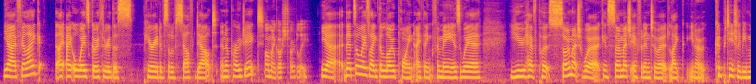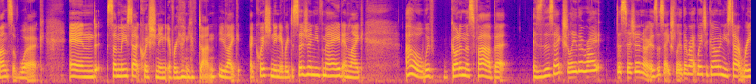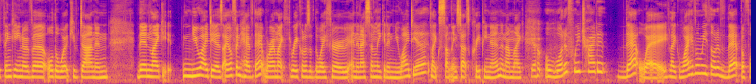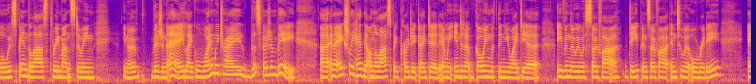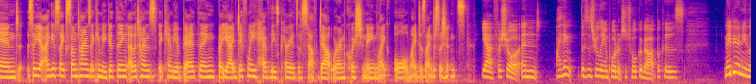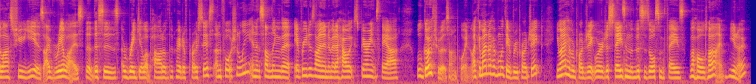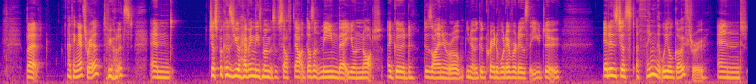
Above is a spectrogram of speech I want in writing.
Yeah, I feel like I, I always go through this period of sort of self doubt in a project. oh my gosh, totally. Yeah, that's always like the low point, I think, for me, is where you have put so much work and so much effort into it, like, you know, could potentially be months of work. And suddenly you start questioning everything you've done. You like are questioning every decision you've made and like, oh, we've gotten this far, but is this actually the right decision or is this actually the right way to go? And you start rethinking over all the work you've done and then like new ideas. I often have that where I'm like three quarters of the way through and then I suddenly get a new idea, like something starts creeping in and I'm like, Yep. well, what if we tried it that way? Like, why haven't we thought of that before? We've spent the last three months doing you know, version A, like, why don't we try this version B? Uh, and I actually had that on the last big project I did, and we ended up going with the new idea, even though we were so far deep and so far into it already. And so, yeah, I guess like sometimes it can be a good thing, other times it can be a bad thing. But yeah, I definitely have these periods of self doubt where I'm questioning like all my design decisions. Yeah, for sure. And I think this is really important to talk about because maybe only in the last few years I've realized that this is a regular part of the creative process, unfortunately. And it's something that every designer, no matter how experienced they are, will go through at some point. Like it might not happen with every project. You might have a project where it just stays in the this is awesome phase the whole time, you know? But I think that's rare, to be honest. And just because you're having these moments of self-doubt doesn't mean that you're not a good designer or, you know, a good creative whatever it is that you do. It is just a thing that we all go through. And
